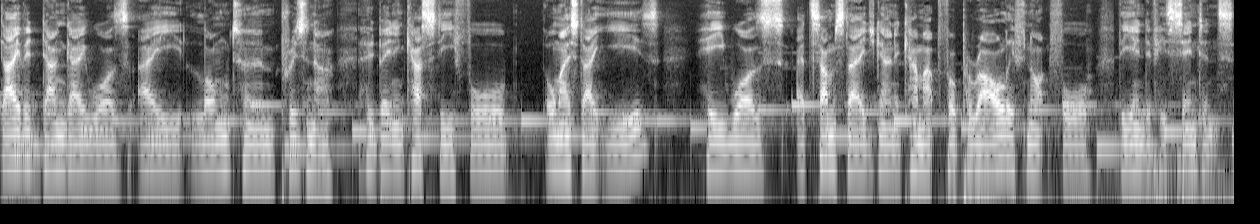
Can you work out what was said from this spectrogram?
David Dungay was a long term prisoner who'd been in custody for almost eight years. He was at some stage going to come up for parole, if not for the end of his sentence.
